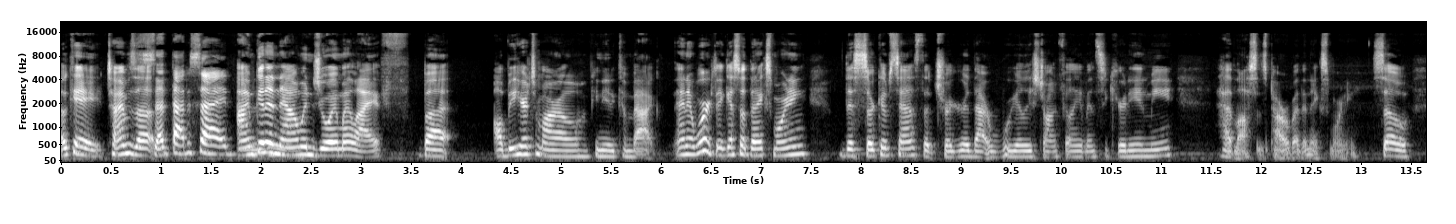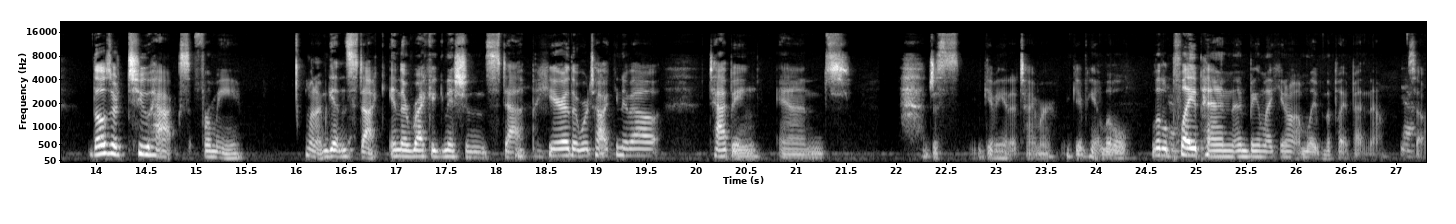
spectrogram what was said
okay, time's up. Set that aside. I'm going to now enjoy my life, but I'll be here tomorrow if you need to come back. And it worked. And guess what? The next morning, this circumstance that triggered that really strong feeling of insecurity in me had lost its power by the next morning. So those are two hacks for me when I'm getting stuck in the recognition step mm-hmm. here that we're talking about, tapping and just giving it a timer, giving it a little little Yeah. playpen and being like, you know, what, I'm leaving the playpen now. Yeah. So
